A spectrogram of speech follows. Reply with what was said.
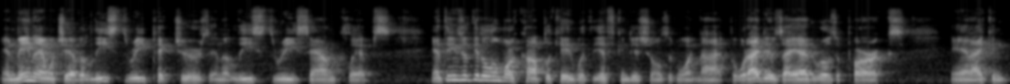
and mainly I want you to have at least three pictures and at least three sound clips. And things will get a little more complicated with the if conditionals and whatnot. But what I did is I added Rosa Parks, and I can,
